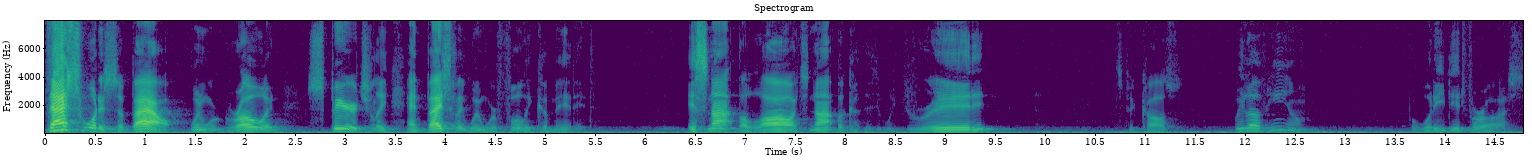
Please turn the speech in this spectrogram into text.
that's what it's about when we're growing spiritually and basically when we're fully committed. It's not the law, it's not because we dread it, it's because we love Him for what He did for us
